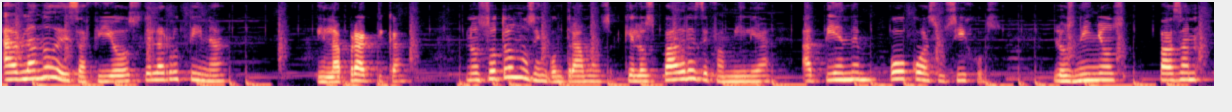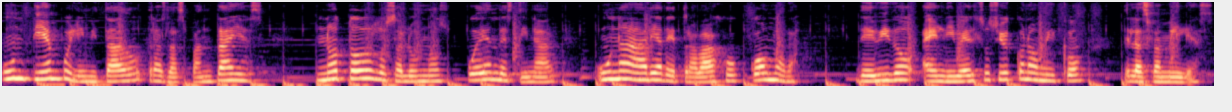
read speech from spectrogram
Hablando de desafíos de la rutina, en la práctica, nosotros nos encontramos que los padres de familia atienden poco a sus hijos. Los niños pasan un tiempo ilimitado tras las pantallas. No todos los alumnos pueden destinar una área de trabajo cómoda debido al nivel socioeconómico de las familias.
